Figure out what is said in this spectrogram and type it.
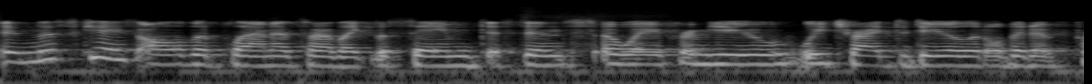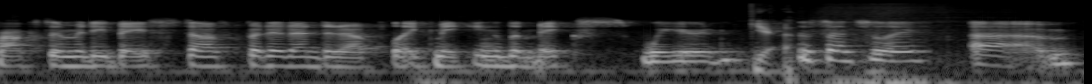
in this case, all the planets are like the same distance away from you. We tried to do a little bit of proximity based stuff, but it ended up like making the mix weird. Yeah. Essentially. Um,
